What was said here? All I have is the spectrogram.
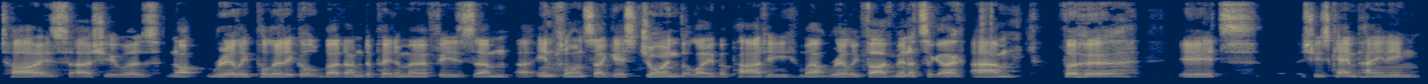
ties. Uh, she was not really political, but under Peter Murphy's um, uh, influence, I guess, joined the Labor Party, well, really five minutes ago. Um, for her, it's she's campaigning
